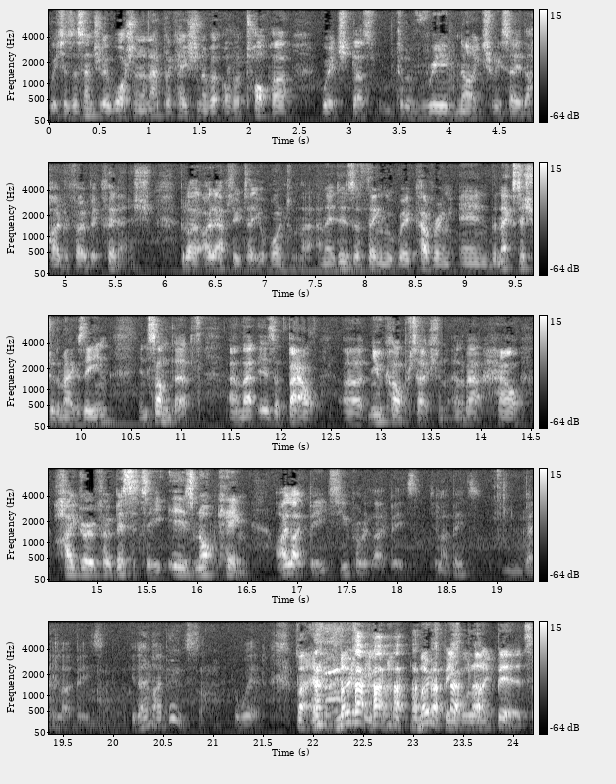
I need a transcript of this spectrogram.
which is essentially a wash and an application of a, of a topper, which does sort of reignite, shall we say, the hydrophobic finish. But I, would absolutely take your point on that. And it is a thing that we're covering in the next issue of the magazine in some depth, and that is about uh, new car protection and about how hydrophobicity is not king. I like beads. You probably like beads. Do you like beads? I bet you like beads. You don't like beads? You're weird. But uh, most people, most people like beards.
